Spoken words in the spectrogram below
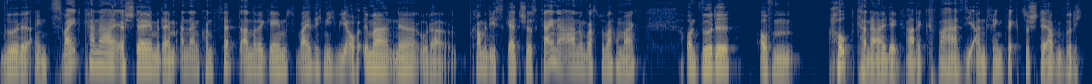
würde einen Zweitkanal erstellen mit einem anderen Konzept, andere Games, weiß ich nicht, wie auch immer, ne, oder Comedy-Sketches, keine Ahnung, was du machen magst, und würde auf dem Hauptkanal, der gerade quasi anfängt wegzusterben, würde ich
